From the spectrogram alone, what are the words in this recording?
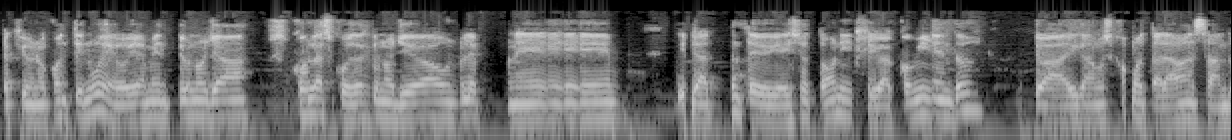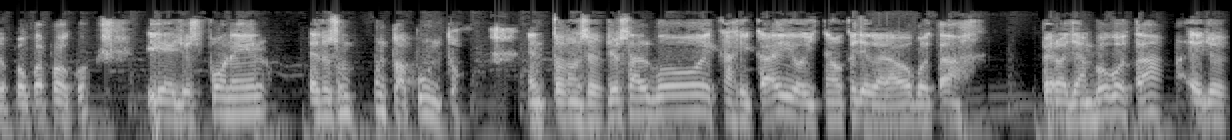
para que uno continúe. Obviamente uno ya con las cosas que uno lleva, uno le pone hidratante, bebida isotónica y va comiendo, y va, digamos, como tal, avanzando poco a poco, y ellos ponen eso es un punto a punto. Entonces yo salgo de Cajicá y hoy tengo que llegar a Bogotá. Pero allá en Bogotá, ellos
